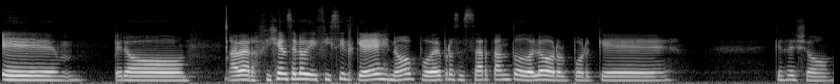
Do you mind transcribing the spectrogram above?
Eh, pero, a ver, fíjense lo difícil que es, ¿no? Poder procesar tanto dolor, porque, qué sé yo,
